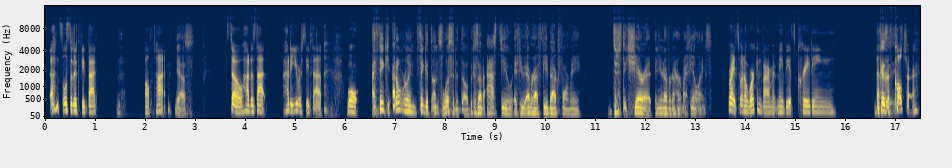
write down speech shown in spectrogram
unsolicited feedback all the time. Yes. So how does that? How do you receive that? Well, I think I don't really think it's unsolicited though, because I've asked you if you ever have feedback for me, just to share it, and you're never going to hurt my feelings. Right. So in a work environment, maybe it's creating that because sort of culture.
